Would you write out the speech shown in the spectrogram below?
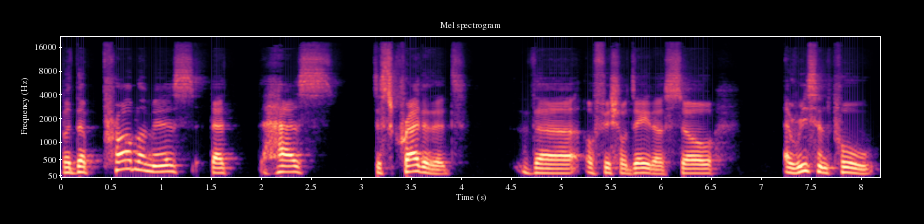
But the problem is that has discredited the official data. So a recent poll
